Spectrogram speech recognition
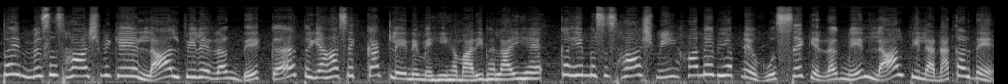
अब भाई, मिसेस हाशमी के ये लाल पीले रंग देखकर तो यहाँ से कट लेने में ही हमारी भलाई है। कहीं मिसेस हाशमी हमें भी अपने गुस्से के रंग में लाल पीला ना कर दें।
